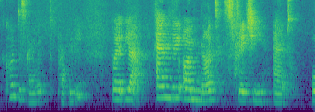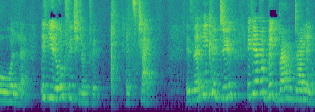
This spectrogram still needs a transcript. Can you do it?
I can't describe it properly. But yeah, and they are not stretchy at all. If you don't fit, you don't fit. It's chai. There's nothing you can do. If you have a big bum, darling,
